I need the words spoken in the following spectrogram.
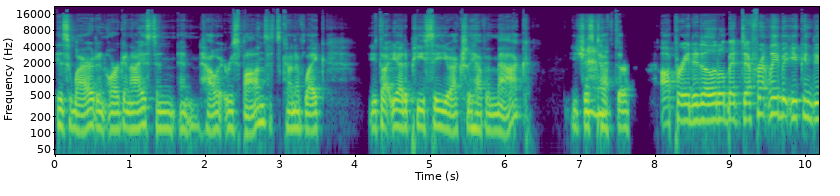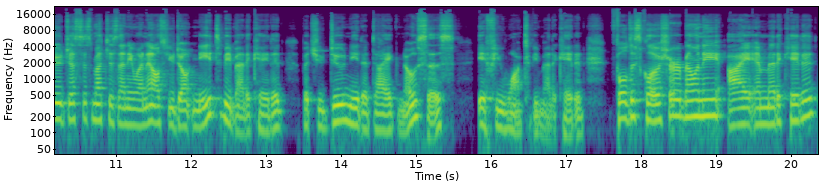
is wired and organized and, and how it responds. It's kind of like you thought you had a PC, you actually have a Mac. You just have to operate it a little bit differently, but you can do just as much as anyone else. You don't need to be medicated, but you do need a diagnosis if you want to be medicated. Full disclosure, Melanie, I am medicated.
